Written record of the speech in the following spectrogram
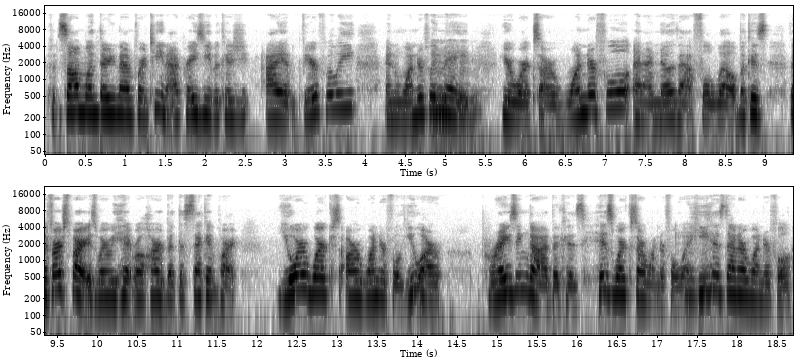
Psalm 139:14 I praise you because you, I am fearfully and wonderfully made. Mhm. Your works are wonderful, and I know that full well. Because the first part is where we hit real hard, but the second part, your works are wonderful. You are praising God because His works are wonderful. What He Mhm. has done are wonderful,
